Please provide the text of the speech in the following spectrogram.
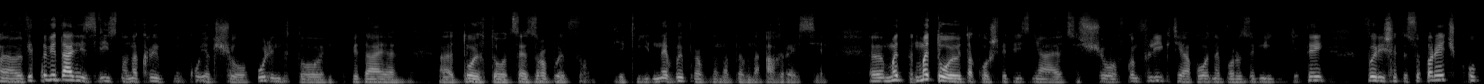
Е, Відповідальність, звісно, на кривднику. Якщо булінг, то відповідає е, той, хто це зробив, який невиправдана певна агресія. Метою також відрізняються, що в конфлікті або непорозумінні дітей вирішити суперечку,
